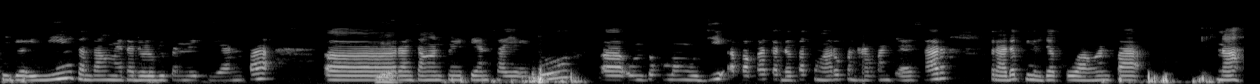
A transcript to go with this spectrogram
tiga ini tentang metodologi penelitian, Pak. Eh, Iya. Rancangan penelitian saya itu eh, untuk menguji apakah terdapat pengaruh penerapan CSR terhadap kinerja keuangan, Pak. Nah,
